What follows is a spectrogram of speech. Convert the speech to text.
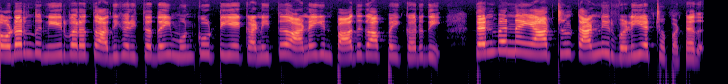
தொடர்ந்து நீர்வரத்து அதிகரித்ததை முன்கூட்டியே கணித்து அணையின் பாதுகாப்பை கருதி தென்பெண்ணை ஆற்றில் தண்ணீர் வெளியேற்றப்பட்டது.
